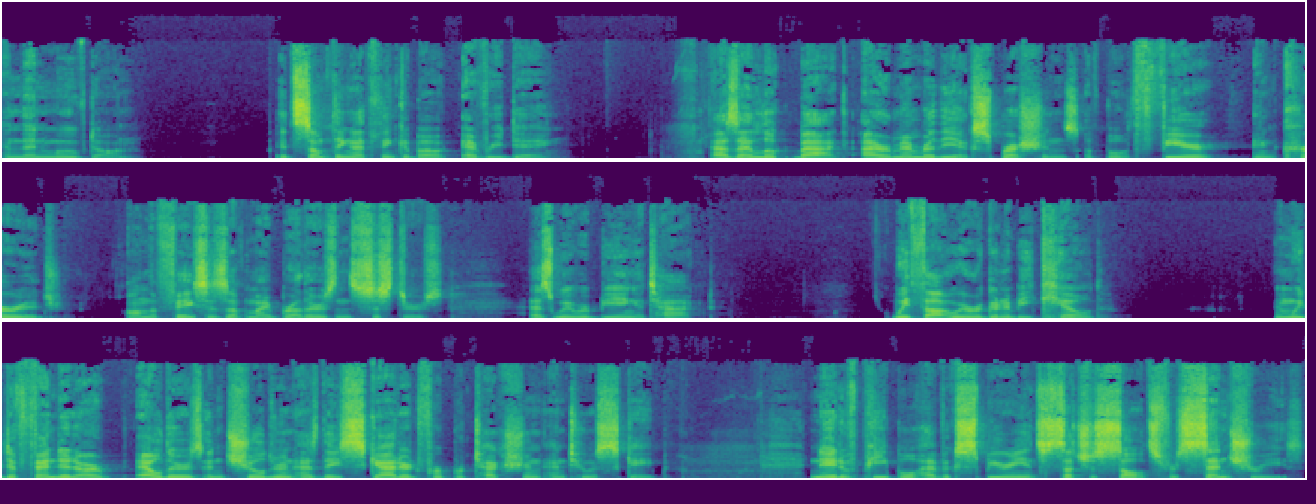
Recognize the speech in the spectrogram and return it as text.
and then moved on. It's something I think about every day. As I look back, I remember the expressions of both fear and courage on the faces of my brothers and sisters as we were being attacked. We thought we were going to be killed. And we defended our elders and children as they scattered for protection and to escape. Native people have experienced such assaults for centuries,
